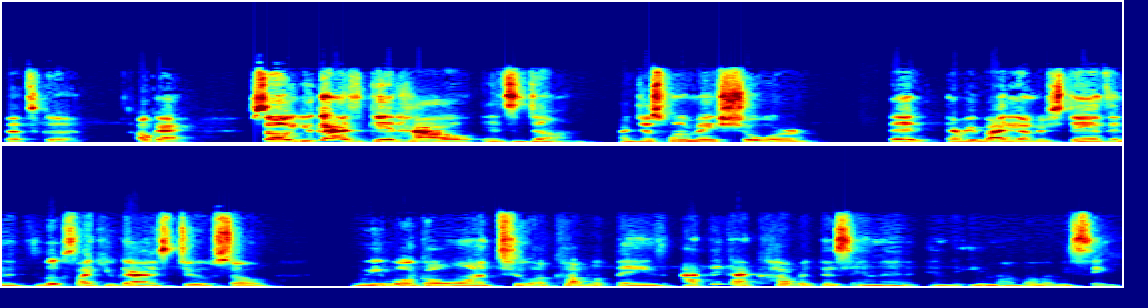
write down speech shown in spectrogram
That's good. Okay. So you guys get how it's done. I just want to make sure that everybody understands and it looks like you guys do. So we will go on to a couple of things. I think I covered this in the in the email, but let me see.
